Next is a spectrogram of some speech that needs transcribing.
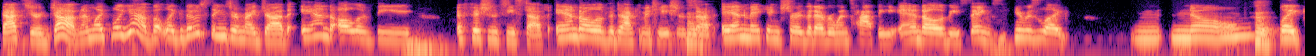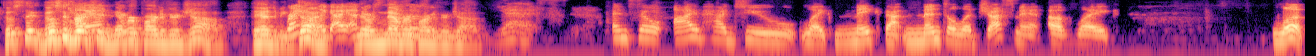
that's your job and i'm like well yeah but like those things are my job and all of the efficiency stuff and all of the documentation hmm. stuff and making sure that everyone's happy and all of these things. He was like no. Like those things those things were actually never part of your job. They had to be right? done. like, I they were never part are, of your job. Yes. And so i've had to like make that mental adjustment of like look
